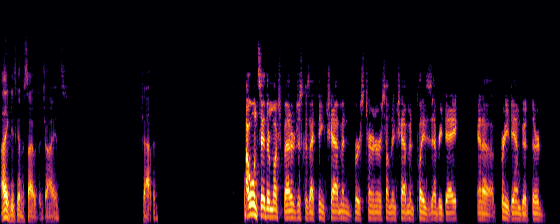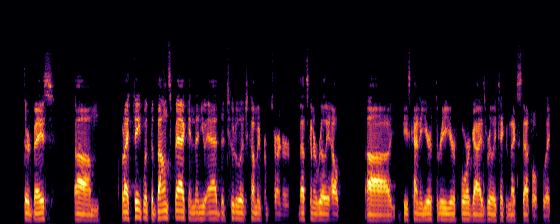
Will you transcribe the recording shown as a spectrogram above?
I think he's going to sign with the Giants. Chapman. I won't say they're much better just because I think Chapman versus Turner or something. Chapman plays every day and a pretty damn good third third base. Um, but I think with the bounce back and then you add the tutelage coming from Turner, that's going to really help uh, these kind of year three, year four guys really take the next step. Hopefully,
